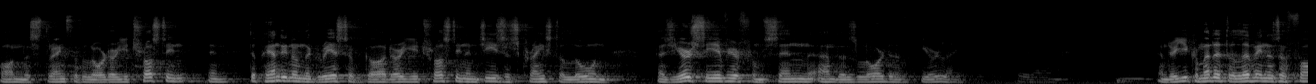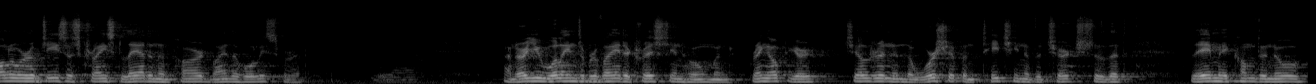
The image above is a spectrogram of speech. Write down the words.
on the strength of the Lord. Are you trusting in, depending on the grace of God, are you trusting in Jesus Christ alone as your Saviour from sin and as Lord of your life? Are. And are you committed to living as a follower of Jesus Christ, led and empowered by the Holy Spirit? And are you willing to provide a Christian home and bring up your children in the worship and teaching of the church so that they may come to know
